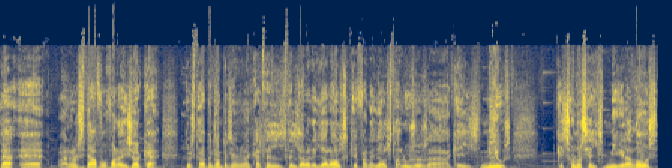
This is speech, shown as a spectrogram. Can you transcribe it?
Clar, eh, ara no sé si t'agafo fora de joc, eh? però estava pensant, per exemple, en el cas dels, dels abellerols que fan allò els talusos a aquells nius, que són ocells migradors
